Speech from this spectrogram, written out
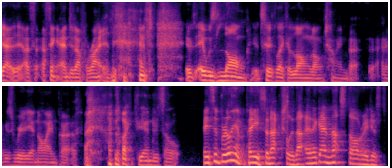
yeah, I, th- I, think it ended up all right in the end. It, it, was long. It took like a long, long time, but and it was really annoying. But I, I like the end result. It's a brilliant piece, and actually, that and again, that story just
